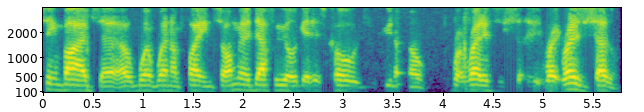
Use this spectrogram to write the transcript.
same vibes uh, when, when I'm fighting. So I'm gonna definitely be able to get his codes. You know, right as he right right as he says them.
